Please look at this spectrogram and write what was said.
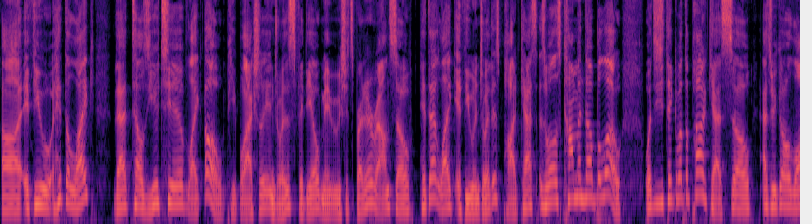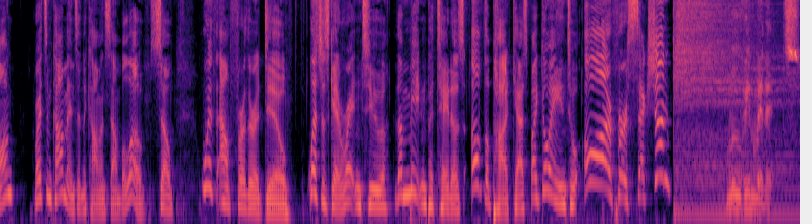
Uh, if you hit the like, that tells YouTube like, oh, people actually enjoy this video. Maybe we should spread it around. So hit that like if you enjoy this podcast, as well as comment down below. What did you think about the podcast? So as we go along, write some comments in the comments down below. So without further ado, let's just get right into the meat and potatoes of the podcast by going into our first section. Movie Minutes.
